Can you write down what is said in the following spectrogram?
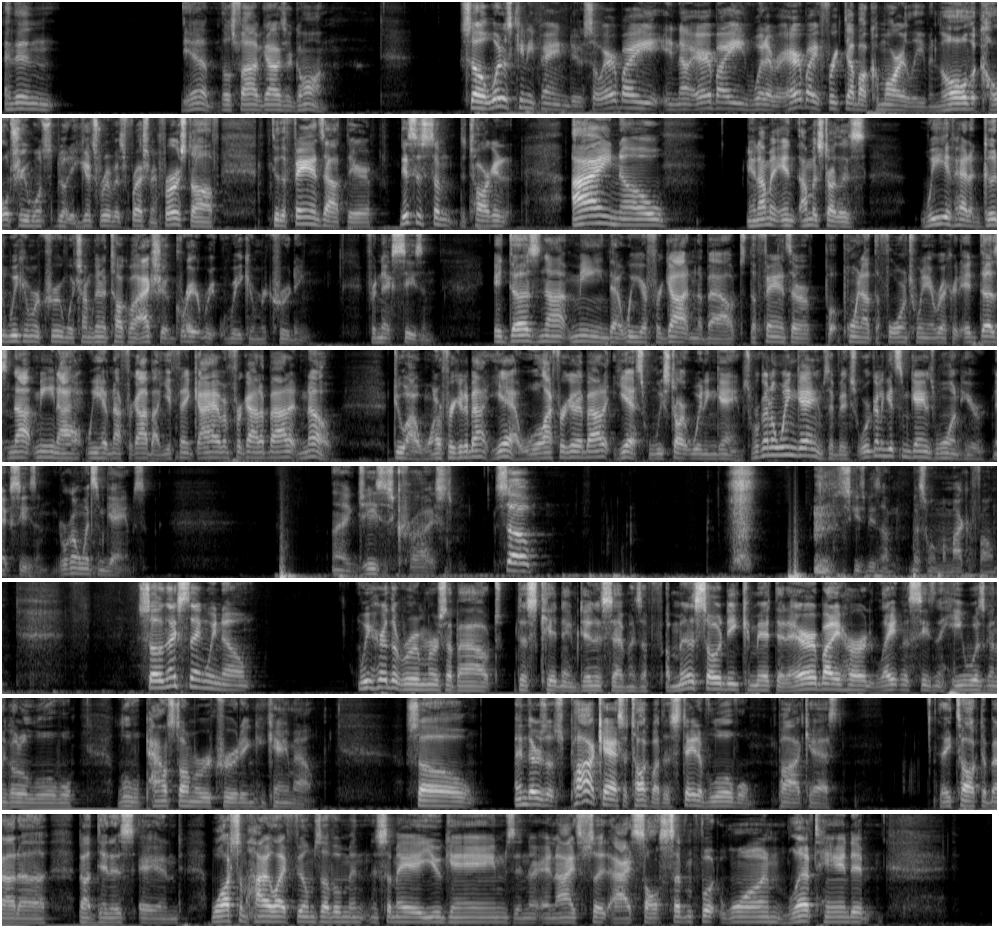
and then, yeah, those five guys are gone. So what does Kenny Payne do? So everybody, now everybody, whatever, everybody freaked out about Kamari leaving. All the culture he wants to build. He gets rid of his freshman. First off, to the fans out there, this is some the target. I know, and I'm gonna, I'm gonna start this we have had a good week in recruiting, which I'm going to talk about actually a great re- week in recruiting for next season. It does not mean that we are forgotten about the fans that are point out the four and twenty eight record. It does not mean I we have not forgot about. It. You think I haven't forgot about it? No. Do I want to forget about it? Yeah. Will I forget about it? Yes. When we start winning games, we're going to win games eventually. We're going to get some games won here next season. We're going to win some games. Like Jesus Christ. So excuse me as I'm messing with my microphone. So the next thing we know, we heard the rumors about this kid named Dennis Evans, a, a Minnesota commit that everybody heard late in the season that he was going to go to Louisville. Louisville pounced on recruiting. He came out. So, and there's a podcast that talk about the state of Louisville podcast. they talked about uh about Dennis and watched some highlight films of him in some AAU games and and I said I saw seven foot one left handed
